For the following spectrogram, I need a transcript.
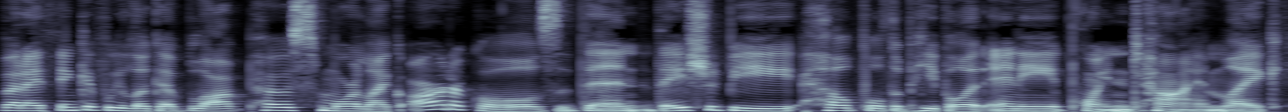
but I think if we look at blog posts more like articles, then they should be helpful to people at any point in time. Like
